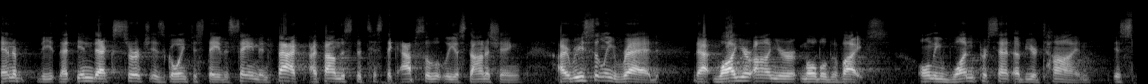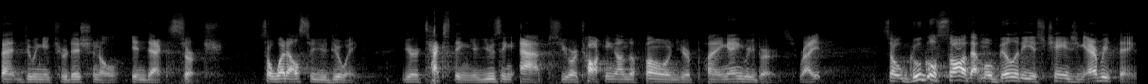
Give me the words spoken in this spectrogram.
the, that index search is going to stay the same. In fact, I found this statistic absolutely astonishing. I recently read that while you're on your mobile device, only 1% of your time is spent doing a traditional index search. So, what else are you doing? You're texting, you're using apps, you're talking on the phone, you're playing Angry Birds, right? So, Google saw that mobility is changing everything.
